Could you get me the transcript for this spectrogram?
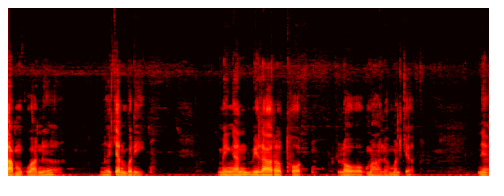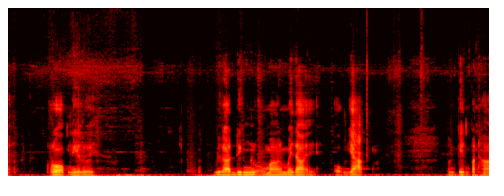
ต่ำกว่าเนื้อ เนื้อจานเบรก ไม่งั้นเวลาเราถอดล้อออกมาแล้วมันจะเนี่ยรอบนี้เลย เวลาดึงออกมาไม่ได้ออกยาก มันเป็นปัญหา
